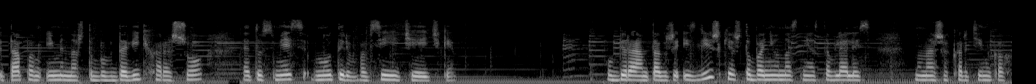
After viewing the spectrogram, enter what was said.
этапом именно, чтобы вдавить хорошо эту смесь внутрь во все ячеечки. Убираем также излишки, чтобы они у нас не оставлялись на наших картинках.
